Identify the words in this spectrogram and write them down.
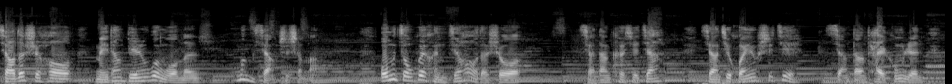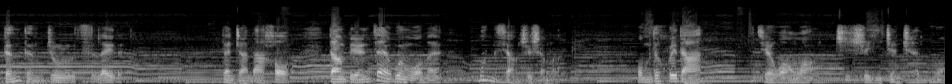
小的时候，每当别人问我们梦想是什么，我们总会很骄傲地说，想当科学家，想去环游世界，想当太空人等等诸如此类的。但长大后，当别人再问我们梦想是什么，我们的回答却往往只是一阵沉默。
